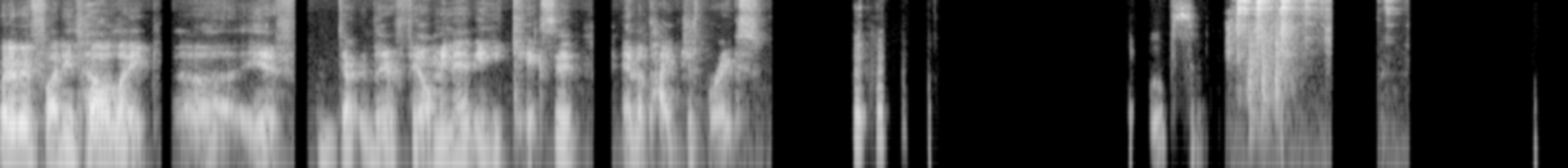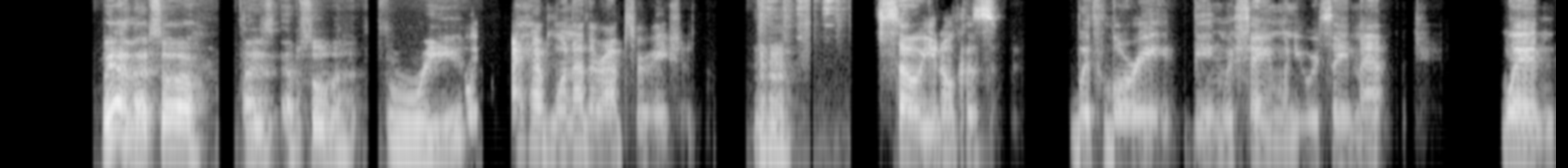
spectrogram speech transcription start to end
Would have been funny though, like uh, if they're, they're filming it and he kicks it and the pipe just breaks. Oops. But yeah, that's uh, that is episode three. I have one other observation. Mhm. So, you know, because with Lori being with Shane when you were saying that, when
